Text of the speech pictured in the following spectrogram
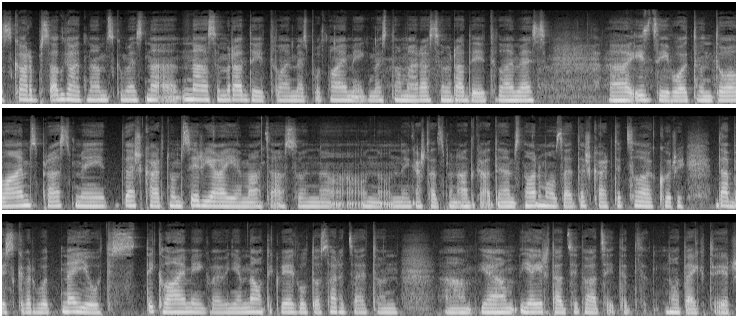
skarbs atgādinājums, ka mēs ne, neesam radīti, lai mēs būtu laimīgi. Mēs tomēr esam radīti, lai mēs izdzīvot, un to laimes prasmi dažkārt mums ir jāiemācās, un, un, un vienkārši tāds man atgādinājums normalizēt. Dažkārt ir cilvēki, kuri dabiski varbūt nejūtas tik laimīgi, vai viņiem nav tik viegli to saredzēt, un ja, ja ir tāda situācija, tad noteikti ir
